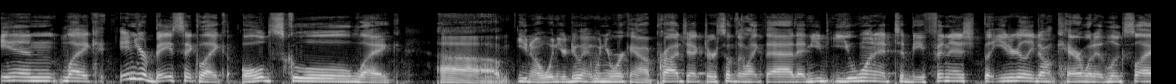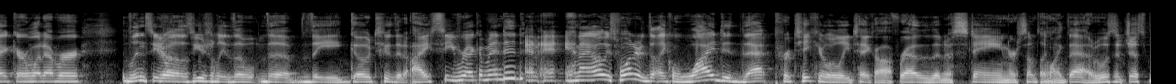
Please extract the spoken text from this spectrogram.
in like in your basic like old school like uh, you know when you're doing when you're working on a project or something like that and you you want it to be finished but you really don't care what it looks like or whatever linseed oil is usually the the the go-to that I see recommended. And and, and I always wondered that, like why did that particularly take off rather than a stain or something like that? Was it just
